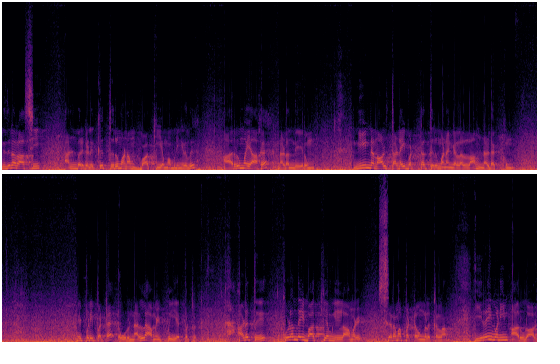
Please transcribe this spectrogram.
மிதுன ராசி அன்பர்களுக்கு திருமணம் பாக்கியம் அப்படிங்கிறது அருமையாக நடந்தேறும். நீண்ட நாள் தடைப்பட்ட திருமணங்கள் எல்லாம் நடக்கும். இப்படிப்பட்ட ஒரு நல்ல அமைப்பு ஏற்பட்டிருக்கு. அடுத்து குழந்தை பாக்கியம் இல்லாமல் சிரமப்பட்டவங்களுக்கெல்லாம் இறைவனின் அருளால்.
